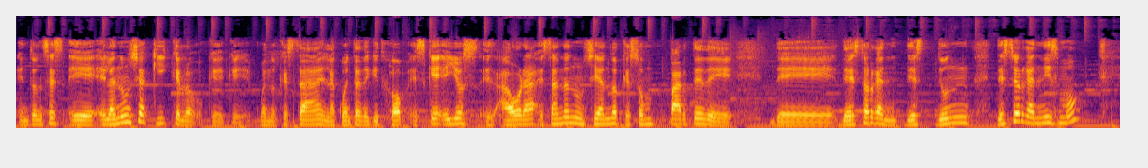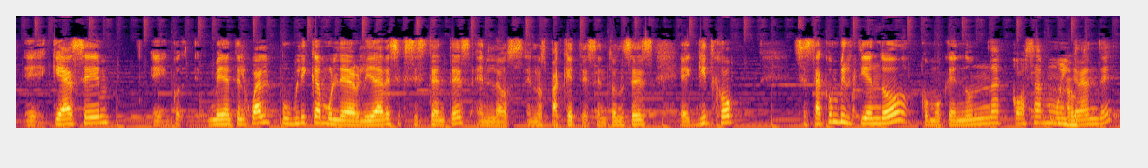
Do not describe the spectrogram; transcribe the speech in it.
Entonces, el anuncio aquí que, lo, que, bueno, que está en la cuenta de GitHub es que ellos ahora están anunciando que son parte de, de, este, de, un, de este organismo que hace mediante el cual publica vulnerabilidades existentes en los, en los paquetes. Entonces, GitHub se está convirtiendo como que en una cosa muy grande.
